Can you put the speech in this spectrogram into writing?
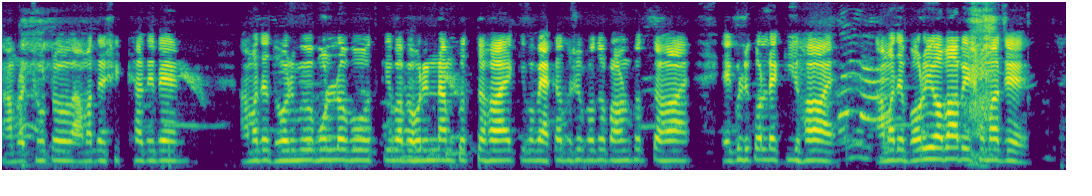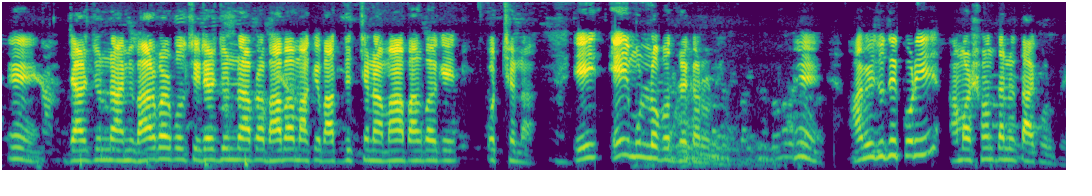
আমরা ছোট আমাদের শিক্ষা দিবেন। আমাদের ধর্মীয় মূল্যবোধ কীভাবে হরির নাম করতে হয় কীভাবে একাদশী ব্রত পালন করতে হয় এগুলি করলে কি হয়? আমাদের বড়ই অভাব এই সমাজে হ্যাঁ? যার জন্য আমি বারবার বলছি এটার জন্য আপনার বাবা মাকে বাদ দিচ্ছে না মা বাবাকে করছে না। এই এই মূল্যবোধের কারণে হ্যাঁ? আমি যদি করি আমার সন্তানও তা করবে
